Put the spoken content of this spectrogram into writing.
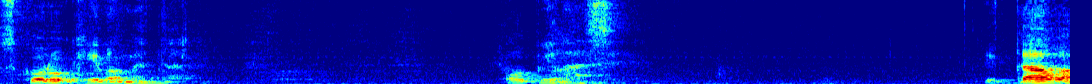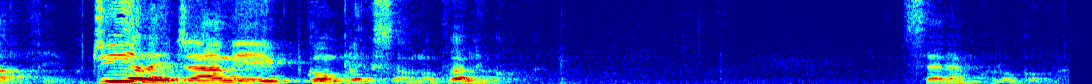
Skoro kilometar obilazi. I tavafe. Čijele džamije kompleksa onog velikog. Sedam krugova.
